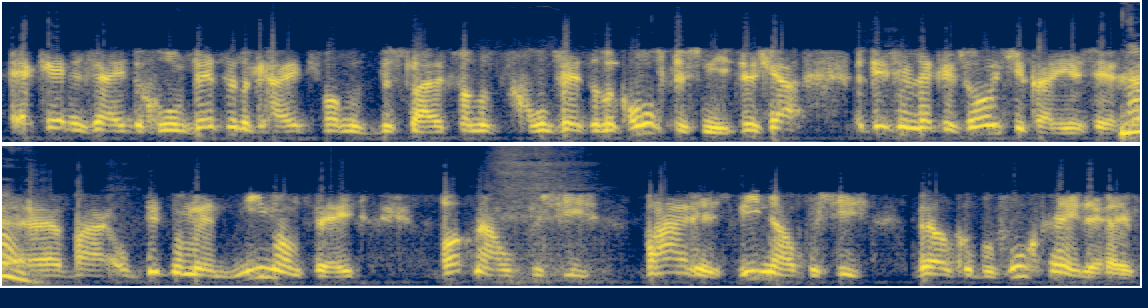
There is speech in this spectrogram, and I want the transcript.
erkennen zij de grondwettelijkheid van het besluit van het grondwettelijk hof dus niet. Dus ja, het is een lekker zootje kan je zeggen, nou. uh, waar op dit moment niemand weet wat nou precies waar is, wie nou precies welke bevoegdheden heeft.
